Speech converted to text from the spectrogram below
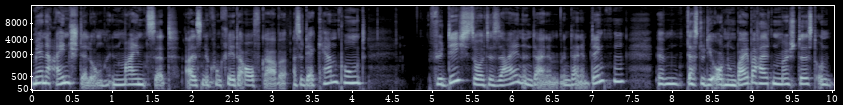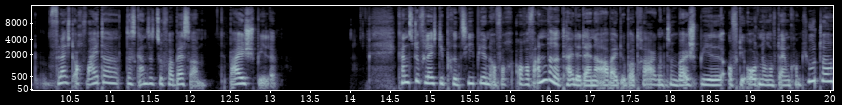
mehr eine Einstellung, ein Mindset als eine konkrete Aufgabe. Also der Kernpunkt für dich sollte sein in deinem, in deinem Denken, ähm, dass du die Ordnung beibehalten möchtest und vielleicht auch weiter das Ganze zu verbessern. Beispiele. Kannst du vielleicht die Prinzipien auch, auch auf andere Teile deiner Arbeit übertragen, zum Beispiel auf die Ordnung auf deinem Computer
